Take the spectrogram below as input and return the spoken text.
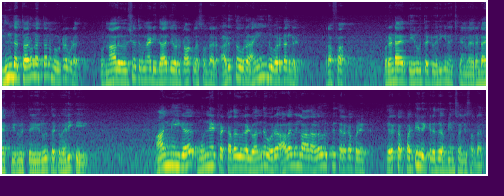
இந்த தருணத்தை நம்ம விட்டுறக்கூடாது. ஒரு நாலு வருஷத்துக்கு முன்னாடி தாஜி ஒரு டாக்கில் சொல்கிறார் அடுத்த ஒரு ஐந்து வருடங்கள் ரஃபா ஒரு ரெண்டாயிரத்தி இருபத்தெட்டு வரைக்கும்னு வச்சுக்கோங்களேன் ரெண்டாயிரத்தி இருபத்தி இருபத்தெட்டு வரைக்கும் ஆன்மீக முன்னேற்ற கதவுகள் வந்து ஒரு அளவில்லாத அளவுக்கு திறக்கப்படு திறக்கப்பட்டிருக்கிறது அப்படின்னு சொல்லி சொல்கிறார்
